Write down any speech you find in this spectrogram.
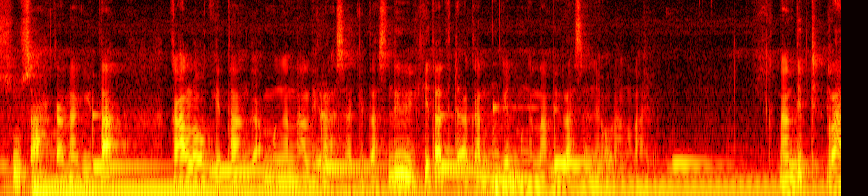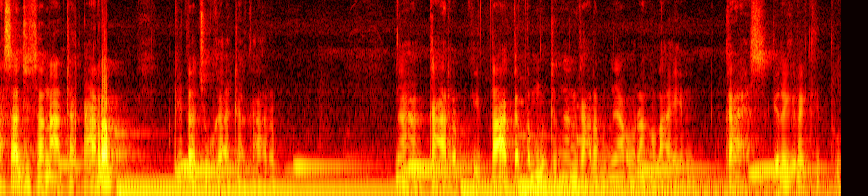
susah karena kita kalau kita nggak mengenali rasa kita sendiri, kita tidak akan mungkin mengenali rasanya orang lain. Nanti rasa di sana ada karep, kita juga ada karep Nah, karep kita ketemu dengan karepnya orang lain. Crash, kira-kira gitu.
